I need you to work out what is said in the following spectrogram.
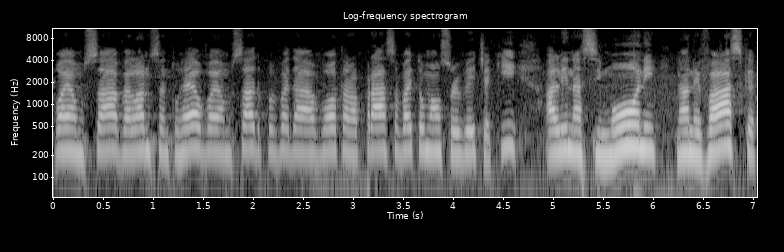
vai almoçar, vai lá no Santo Réu, vai almoçar, depois vai dar a volta na praça, vai tomar um sorvete aqui, ali na Simone, na Nevasca.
